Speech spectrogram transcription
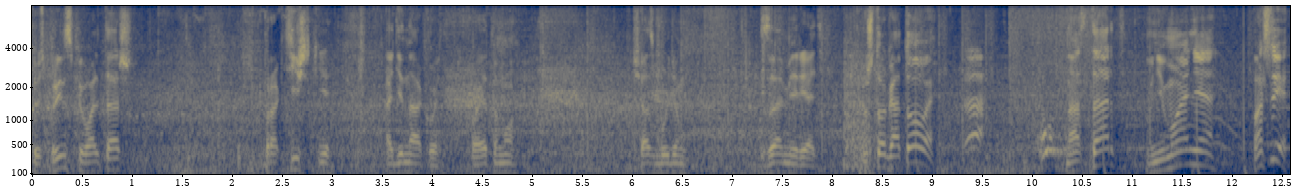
То есть, в принципе, вольтаж практически одинаковый. Поэтому сейчас будем замерять. Ну что, готовы? Да. На старт. Внимание. Пошли!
